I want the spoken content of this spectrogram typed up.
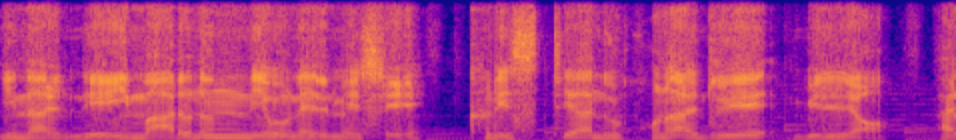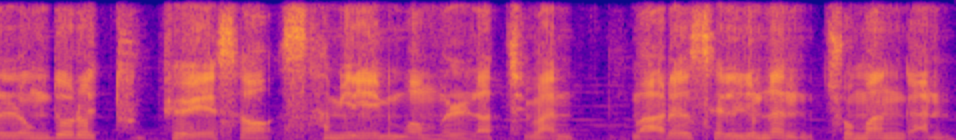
이날 네이마르는 리오넬 메시, 크리스티아누 호날두에 밀려 발롱도르 투표에서 3위에 머물렀지만 마르셀루는 조만간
